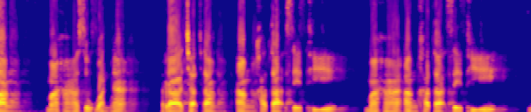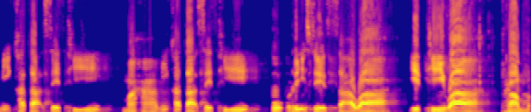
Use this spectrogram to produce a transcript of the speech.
ตัง มหาสุวรรณราชตัง อังคตะเศรษฐี มหาอังคตะเศรษฐี มิคตะเศรษฐี มหามิคตะเศรษฐี ปุริเศษสาวา อิทธิวา พรหม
